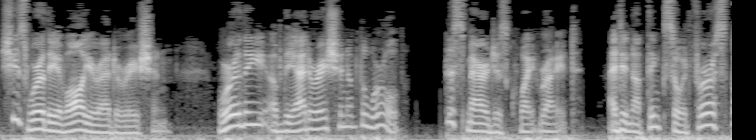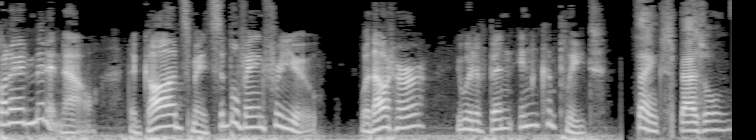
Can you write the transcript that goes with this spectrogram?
she is worthy of all your adoration, worthy of the adoration of the world. This marriage is quite right. I did not think so at first, but I admit it now. The gods made Sibyl Vane for you. Without her you would have been incomplete. "Thanks, Basil,"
